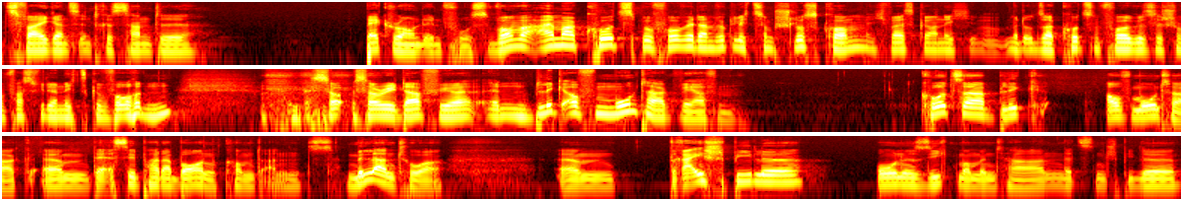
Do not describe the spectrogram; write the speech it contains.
zwei ganz interessante Background-Infos. Wollen wir einmal kurz, bevor wir dann wirklich zum Schluss kommen, ich weiß gar nicht, mit unserer kurzen Folge ist es schon fast wieder nichts geworden. so, sorry dafür, einen Blick auf den Montag werfen. Kurzer Blick auf Montag. Ähm, der SC Paderborn kommt ans Millantor. Ähm, drei Spiele ohne Sieg momentan. Letzten Spiele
